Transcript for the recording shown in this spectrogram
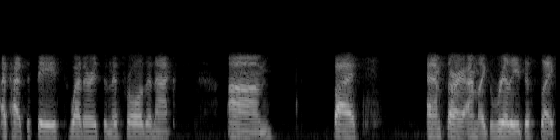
I've had to face, whether it's in this role or the next. Um, but, and I'm sorry, I'm like really just like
